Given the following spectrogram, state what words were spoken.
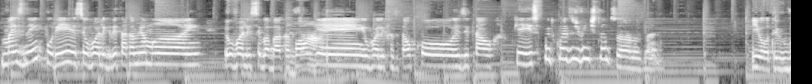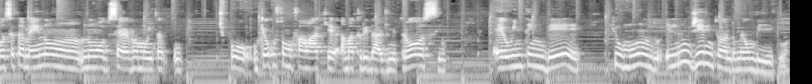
Mas nem por isso eu vou ali gritar com a minha mãe, eu vou ali ser babaca com Exato. alguém, eu vou ali fazer tal coisa e tal. Porque isso é muito coisa de vinte e tantos anos, né? E outra, você também não, não observa muito. o- Tipo, o que eu costumo falar que a maturidade me trouxe é eu entender que o mundo, ele não gira em torno do meu umbigo.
